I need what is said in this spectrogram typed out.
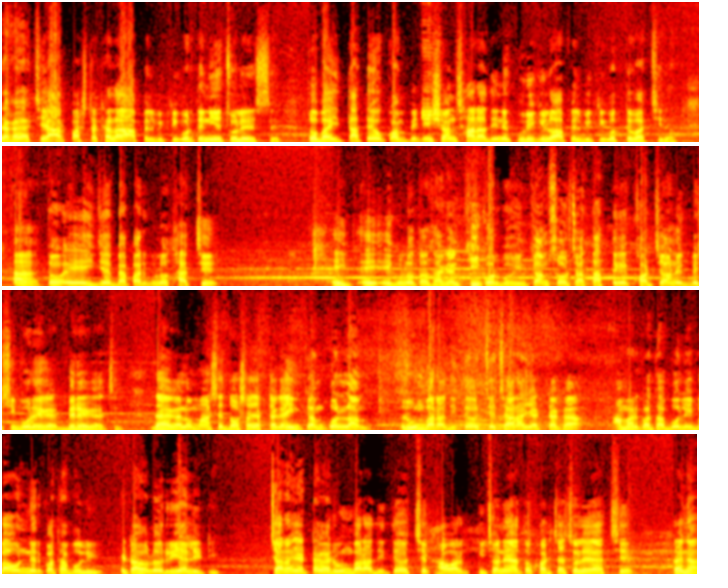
দেখা যাচ্ছে আর পাঁচটা ঠেলা আপেল বিক্রি করতে নিয়ে চলে এসছে। তো ভাই, তাতেও কম্পিটিশন সারাদিনে কুড়ি কিলো আপেল বিক্রি করতে পারছি না। হ্যাঁ তো এই যে ব্যাপারগুলো থাকছে, এই এগুলো তো থাকে কি করব? ইনকাম সোর্স আর তার থেকে খরচা অনেক বেশি বেড়ে বেড়ে গেছে। দেখা গেল মাসে দশ হাজার টাকা ইনকাম করলাম রুম ভাড়া দিতে হচ্ছে চার হাজার টাকা। আমার কথা বলি বা অন্যের কথা বলি, এটা হলো রিয়ালিটি চার হাজার টাকা রুম ভাড়া দিতে হচ্ছে, খাওয়ার পিছনে এত খরচা চলে যাচ্ছে, তাই না?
